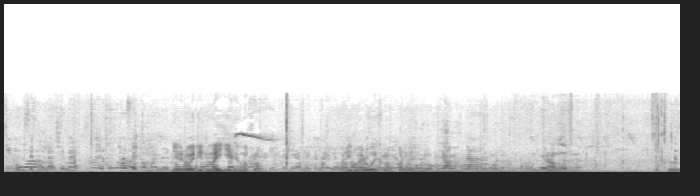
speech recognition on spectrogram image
ที่อื่นเสร็จหมดแล้วใช่ไหมถ้าเสร็จเอามาเลยเนี่ยโรยดินไหมยิงให้มากรอบเก็บไปแล้วไม่เป็นไรเอาดินมาโรยกรอบก็เลยครับคือ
